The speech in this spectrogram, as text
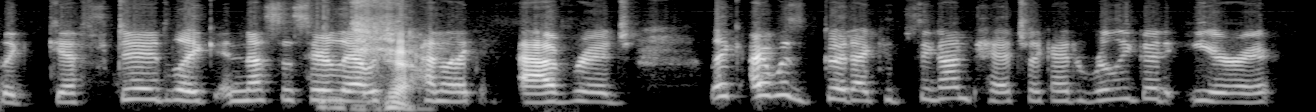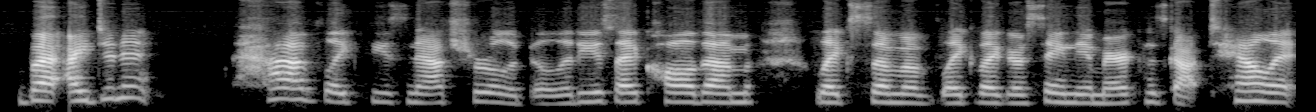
like gifted like necessarily. I was yeah. kind of like average. Like I was good. I could sing on pitch. Like I had a really good ear, but I didn't have like these natural abilities. I call them like some of like like I was saying, the America's Got Talent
